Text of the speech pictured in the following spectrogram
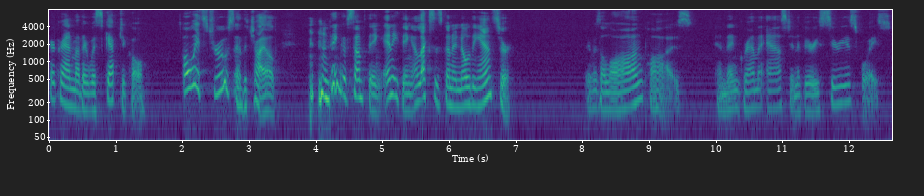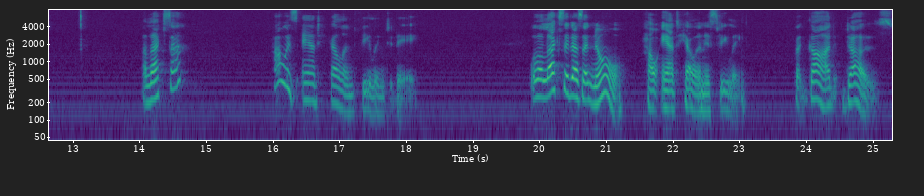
Her grandmother was skeptical. Oh, it's true, said the child. Think of something, anything. Alexa's going to know the answer. There was a long pause, and then Grandma asked in a very serious voice, Alexa, how is Aunt Helen feeling today? Well, Alexa doesn't know how Aunt Helen is feeling but God does.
